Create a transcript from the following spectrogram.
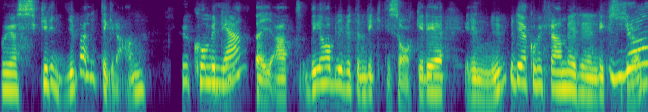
börja skriva lite grann. Hur kommer det ja. sig att det har blivit en viktig sak? Är det, är det nu det har kommit fram eller är det en livsdröm? Ja,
